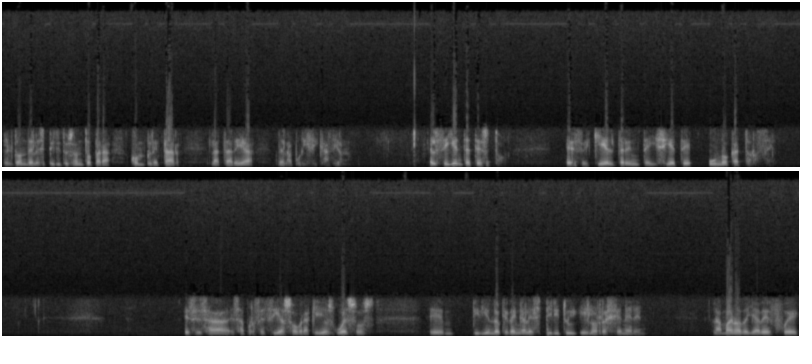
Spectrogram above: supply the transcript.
el don del Espíritu Santo para completar la tarea de la purificación. El siguiente texto, Ezequiel 37, 1, 14. Es esa, esa profecía sobre aquellos huesos eh, pidiendo que venga el Espíritu y, y los regeneren. La mano de Yahvé fue,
